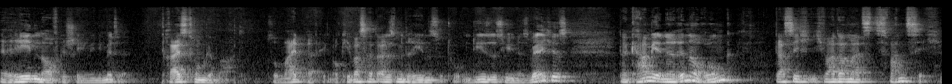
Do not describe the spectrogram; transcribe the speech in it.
Reden aufgeschrieben in die Mitte, Kreis drum gemacht. So Mindmapping. Okay, was hat alles mit Reden zu tun? Dieses, jenes, welches? Dann kam mir in Erinnerung, dass ich, ich war damals 20.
